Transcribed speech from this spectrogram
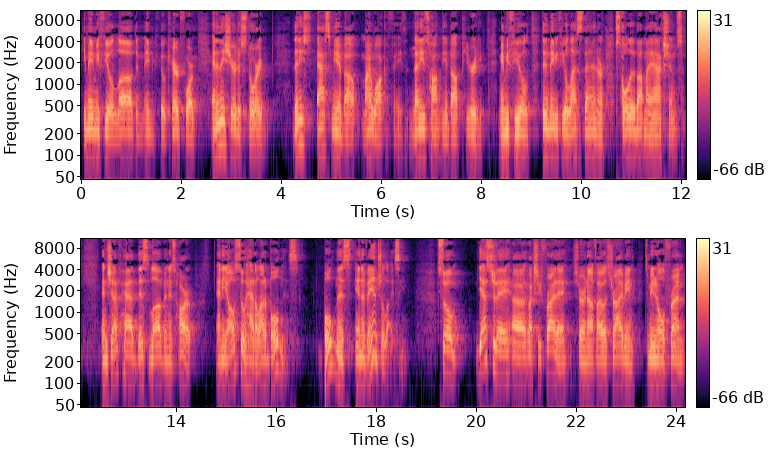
He made me feel loved and made me feel cared for. And then he shared his story. Then he asked me about my walk of faith. Then he taught me about purity. Made me feel, didn't make me feel less than or scolded about my actions. And Jeff had this love in his heart. And he also had a lot of boldness. Boldness in evangelizing. So yesterday, uh, actually Friday, sure enough, I was driving to meet an old friend.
